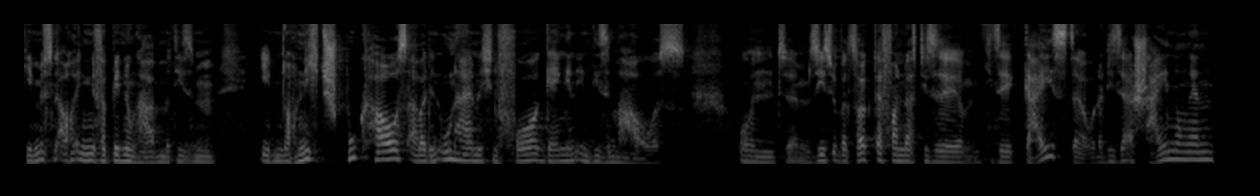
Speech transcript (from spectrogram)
die müssen auch irgendeine Verbindung haben mit diesem eben noch nicht Spukhaus, aber den unheimlichen Vorgängen in diesem Haus. Und ähm, sie ist überzeugt davon, dass diese, diese Geister oder diese Erscheinungen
